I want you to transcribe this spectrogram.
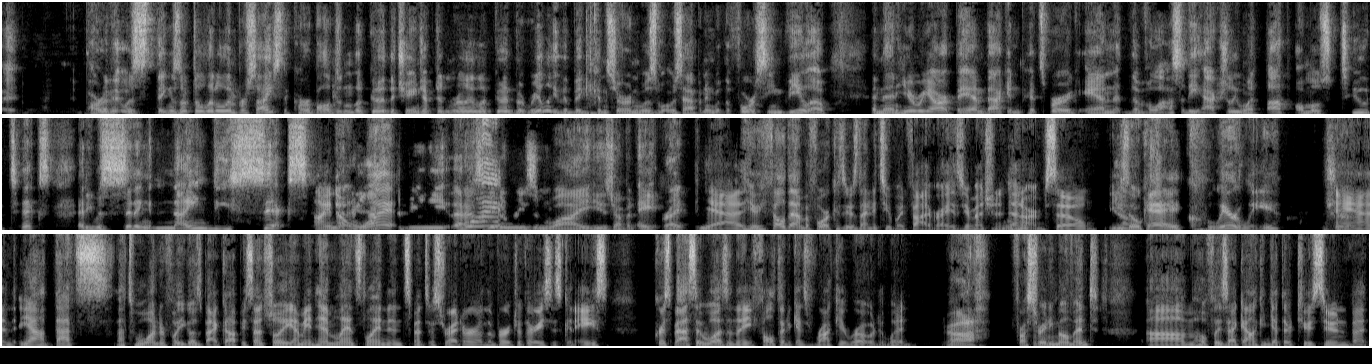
part of it was things looked a little imprecise. The curveball didn't look good. The changeup didn't really look good. But really, the big concern was what was happening with the four seam velo. And then here we are, bam, back in Pittsburgh, and the velocity actually went up almost two ticks, and he was sitting 96. I know that what has to be that has what? to be the reason why he's jumping eight, right? Yeah, he, fell down before because he was 92.5, right? As you mentioned in dead mm-hmm. arm. So he's yeah. okay, clearly. Sure. And yeah, that's that's wonderful. He goes back up. Essentially, I mean, him, Lance Lynn, and Spencer Strider are on the verge of their aces can ace. Chris Bassitt was, and then he faltered against Rocky Road. What a ugh, frustrating mm-hmm. moment. Um, hopefully Zach Gallen can get there too soon, but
